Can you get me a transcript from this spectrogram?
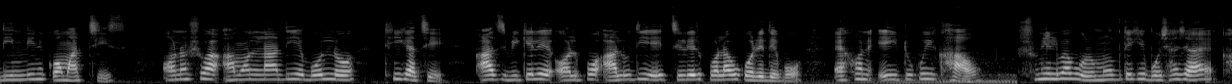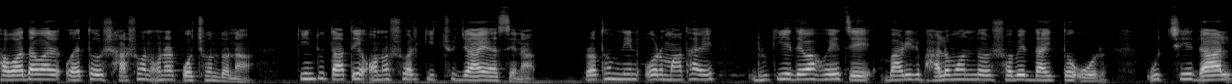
দিন দিন কমাচ্ছিস। অনসূয়া আমল না দিয়ে বলল, ঠিক আছে, আজ বিকেলে অল্প আলু দিয়ে চিড়ের পোলাও করে দেব। এখন এইটুকুই খাও। সুনীলবাবুর মুখ দেখে বোঝা যায় খাওয়া দাওয়ার এত শাসন ওনার পছন্দ না। কিন্তু তাতে অনস্বর কিচ্ছু যায় আসে না। প্রথম দিন ওর মাথায় ঢুকিয়ে দেওয়া হয়েছে, বাড়ির ভালো মন্দ সবের দায়িত্ব ওর। উচ্ছে, ডাল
